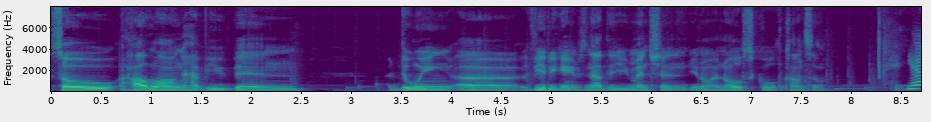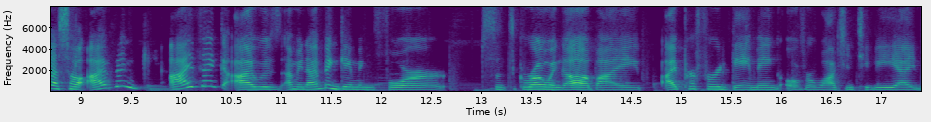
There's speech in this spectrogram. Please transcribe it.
So, how long have you been doing uh, video games? Now that you mentioned, you know, an old school console. Yeah, so I've been I think I was I mean, I've been gaming for since growing up. I I preferred gaming over watching TV. I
